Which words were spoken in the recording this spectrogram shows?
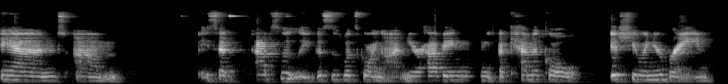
and um, he said, absolutely, this is what's going on. You're having a chemical issue in your brain.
